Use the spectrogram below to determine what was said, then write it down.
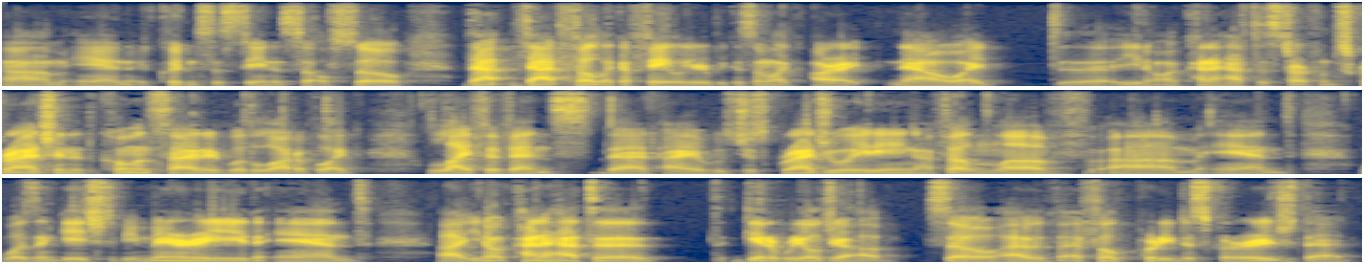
um, and it couldn't sustain itself. So that, that felt like a failure because I'm like, all right, now I, uh, you know, I kind of have to start from scratch and it coincided with a lot of like life events that I was just graduating. I fell in love, um, and was engaged to be married and, uh, you know, kind of had to, get a real job. So I, I felt pretty discouraged that,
